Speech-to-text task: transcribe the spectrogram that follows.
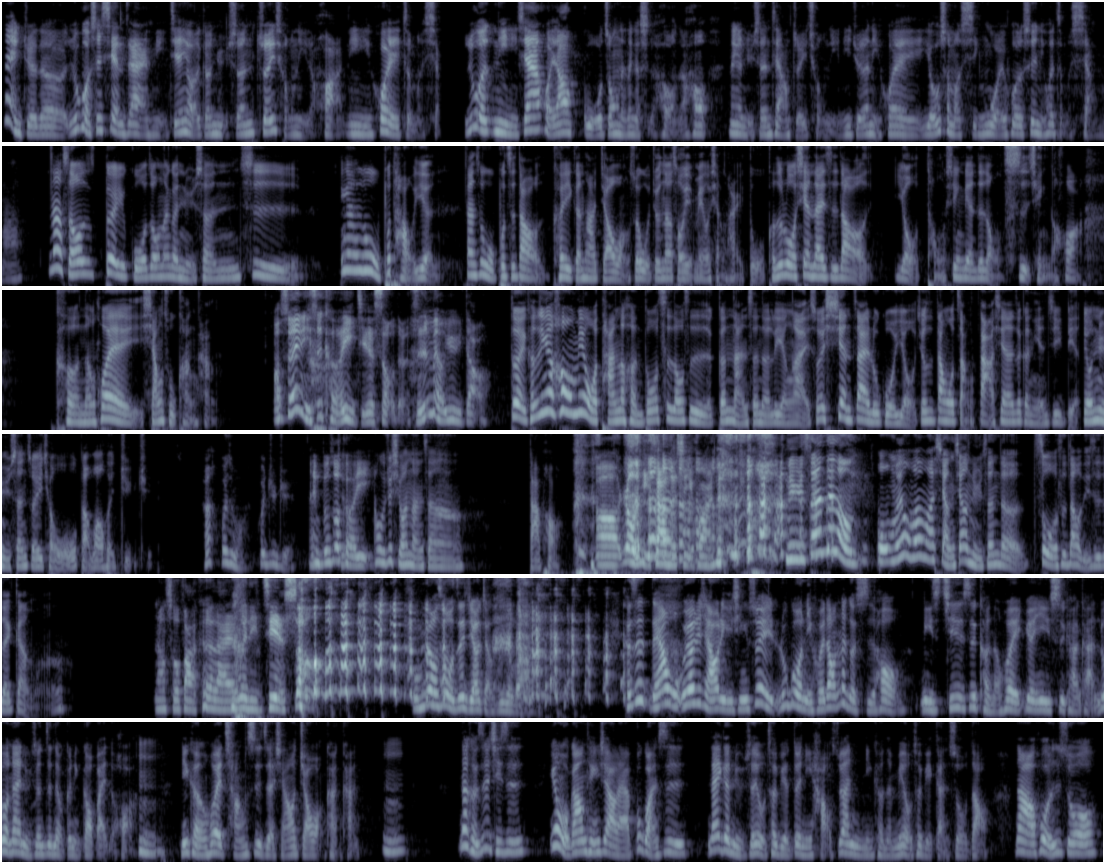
那你觉得，如果是现在你今天有一个女生追求你的话，你会怎么想？如果你现在回到国中的那个时候，然后那个女生这样追求你，你觉得你会有什么行为，或者是你会怎么想吗？那时候对于国中那个女生是，应该说我不讨厌。但是我不知道可以跟他交往，所以我就那时候也没有想太多。可是如果现在知道有同性恋这种事情的话，可能会相处看看。哦，所以你是可以接受的，只是没有遇到。对，可是因为后面我谈了很多次都是跟男生的恋爱，所以现在如果有，就是当我长大，现在这个年纪点有女生追求我，我搞不好会拒绝。啊？为什么会拒绝？欸，你不是说可以？啊，我就喜欢男生啊。打炮 哦，肉体上的喜欢 女生这种，我没有办法想象女生的做事到底是在干嘛。让手法克来为你介绍。我没有说我这集要讲这个吧？可是等一下我我有点想要理清，所以如果你回到那个时候，你其实是可能会愿意试看看。如果那女生真的有跟你告白的话，嗯，你可能会尝试着想要交往看看，嗯。那可是其实，因为我刚刚听下来啊，不管是那个女生有特别对你好，虽然你可能没有特别感受到，那或者是说，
